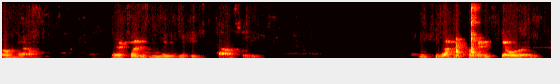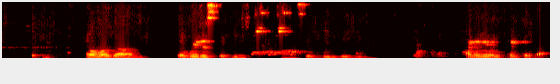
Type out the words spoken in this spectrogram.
Oh no. They actually just lose if he just passes. He's I'm gonna kill Rose. Oh my god. If we just if he just passes, we lose. I didn't even think of that.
